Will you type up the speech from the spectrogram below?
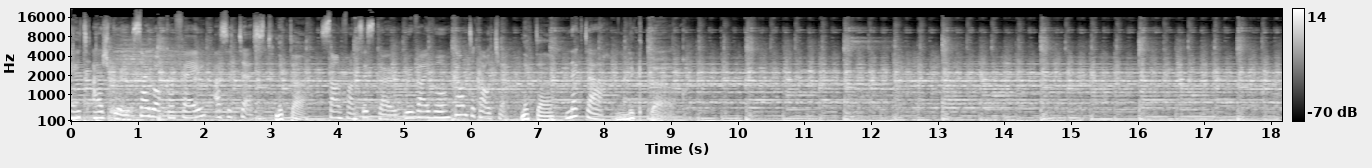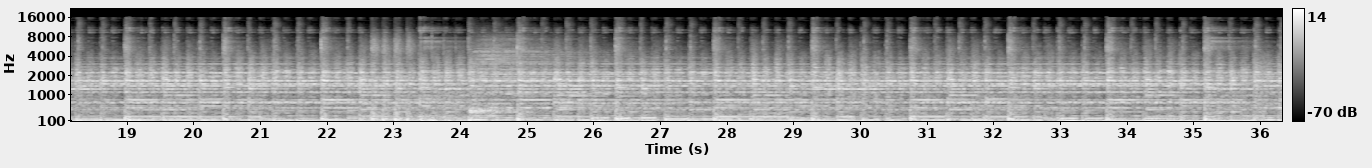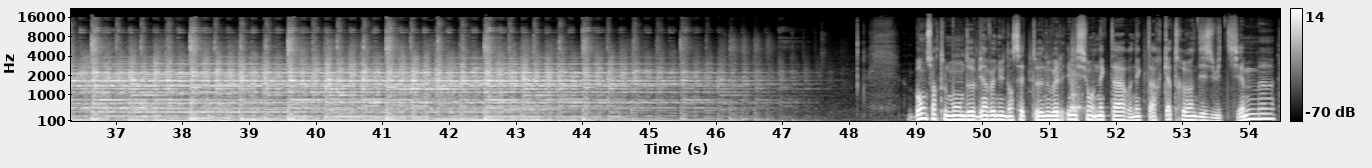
Haight Ashbury, Sidewalk Cafe, Acid Test, Nectar, San Francisco, Revival, Counterculture, Nectar, Nectar. Nectar. Bonsoir tout le monde, bienvenue dans cette nouvelle émission Nectar, Nectar 98e.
